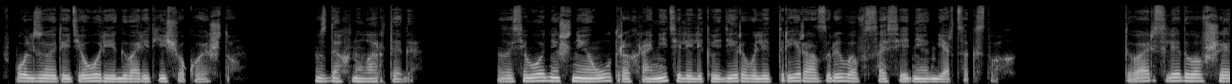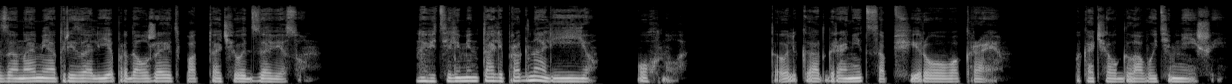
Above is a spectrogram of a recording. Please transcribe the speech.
В пользу этой теории говорит еще кое-что вздохнул Артега. За сегодняшнее утро хранители ликвидировали три разрыва в соседних герцогствах. Тварь, следовавшая за нами от Ризалье, продолжает подтачивать завесу. «Но ведь элементали прогнали ее, охнула. «Только от границ сапфирового края», — покачал головой темнейший.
